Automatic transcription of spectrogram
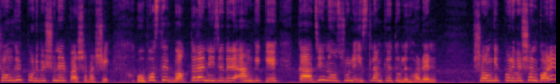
সংগীত পরিবেশনের পাশাপাশি উপস্থিত বক্তারা নিজেদের আঙ্গিকে কাজী নজরুল ইসলামকে তুলে ধরেন। সংগীত পরিবেশন করেন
